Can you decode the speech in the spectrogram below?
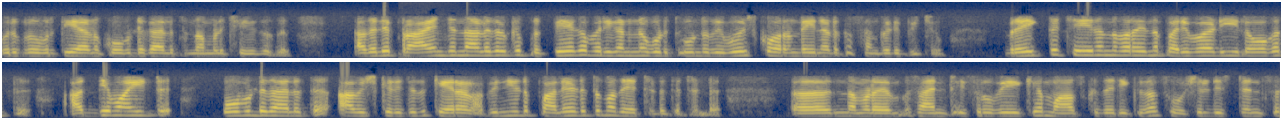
ഒരു പ്രവൃത്തിയാണ് കോവിഡ് കാലത്ത് നമ്മൾ ചെയ്തത്. അതിൽ പ്രായം ചെന്ന ആളുകൾക്ക് പ്രത്യേക പരിഗണന കൊടുത്തുകൊണ്ട് റിവേഴ്സ് ക്വാറന്റൈൻ അടക്കം സംഘടിപ്പിച്ചു. ബ്രേക്ക് ദ ചെയിൻ എന്ന് പറയുന്ന പരിപാടി ഈ ലോകത്ത് ആദ്യമായിട്ട് കോവിഡ് കാലത്ത് ആവിഷ്കരിച്ചത് കേരള. പിന്നീട് പലയിടത്തും അത് ഏറ്റെടുത്തിട്ടുണ്ട്. നമ്മുടെ സാനിറ്റൈസർ ഉപയോഗിക്കുക മാസ്ക് ധരിക്കുക സോഷ്യൽ ഡിസ്റ്റൻസ്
